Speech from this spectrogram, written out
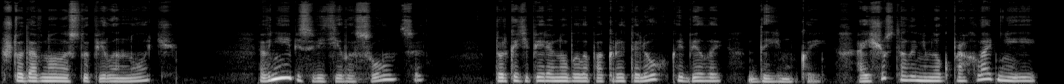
что давно наступила ночь. В небе светило солнце, только теперь оно было покрыто легкой белой дымкой, а еще стало немного прохладнее, и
